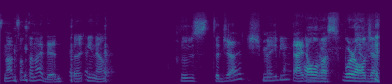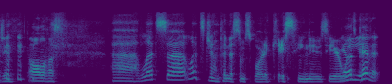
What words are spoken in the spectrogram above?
it's not something i did but you know who's to judge maybe i don't All of know. us. We're all judging. all of us. Uh, let's uh, let's jump into some sporting KC news here. Yeah, let's pivot.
